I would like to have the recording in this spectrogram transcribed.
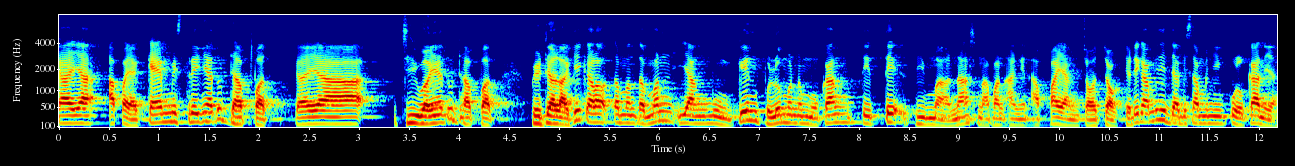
kayak apa ya? Chemistry-nya itu dapat, kayak jiwanya itu dapat. Beda lagi kalau teman-teman yang mungkin belum menemukan titik di mana senapan angin apa yang cocok. Jadi kami tidak bisa menyimpulkan ya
